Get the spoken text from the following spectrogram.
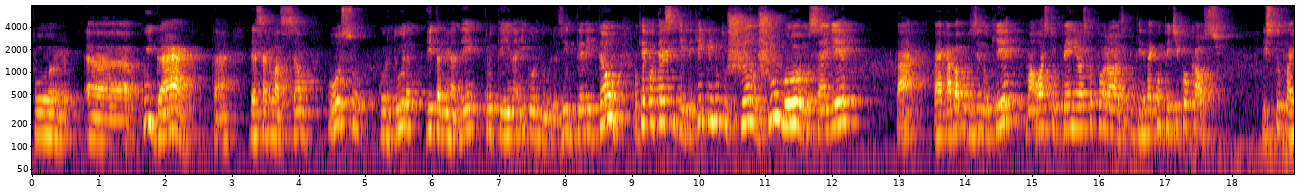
por uh, cuidar tá, dessa relação osso, gordura, vitamina D, proteína e gorduras. Então, o que acontece é o seguinte: quem tem muito chumbo no sangue, tá? vai acabar produzindo o quê? Uma osteopenia e osteoporose, porque ele vai competir com o cálcio. Isso vai,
